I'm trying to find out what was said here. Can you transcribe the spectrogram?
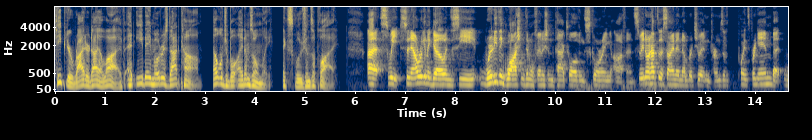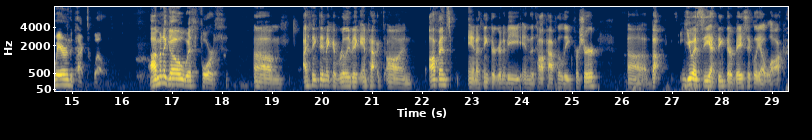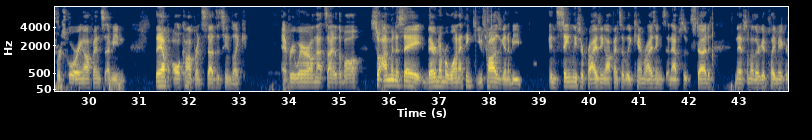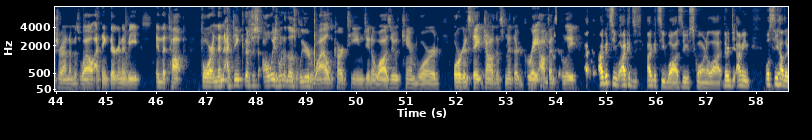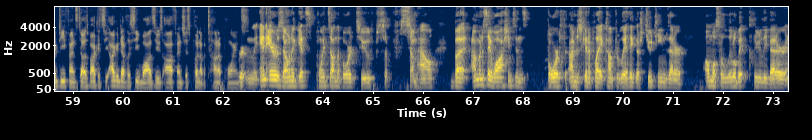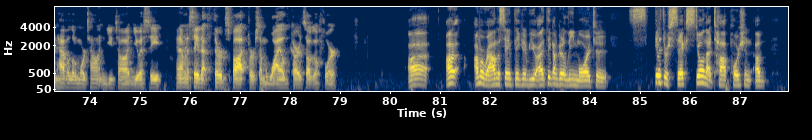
Keep your ride or die alive at ebaymotors.com. Eligible items only. Exclusions apply. Uh, sweet. So now we're going to go and see where do you think Washington will finish in the Pac 12 in scoring offense? So we don't have to assign a number to it in terms of points per game, but where in the Pac 12? I'm going to go with fourth. Um, I think they make a really big impact on offense, and I think they're going to be in the top half of the league for sure. Uh, but USC, I think they're basically a lock for scoring offense. I mean, they have all conference studs. It seems like everywhere on that side of the ball. So I'm going to say they're number one. I think Utah is going to be insanely surprising offensively. Cam Rising's an absolute stud. And they have some other good playmakers around them as well. I think they're going to be in the top four. And then I think there's just always one of those weird wild card teams, you know, Wazoo with Cam Ward, Oregon State, Jonathan Smith. They're great offensively. I, could see, I could, I could see Wazoo scoring a lot. They're, I mean, we'll see how their defense does, but I could see, I could definitely see Wazoo's offense just putting up a ton of points. Certainly, and Arizona gets points on the board too somehow. But I'm going to say Washington's fourth. I'm just going to play it comfortably. I think there's two teams that are almost a little bit clearly better and have a little more talent in Utah and USC. And I'm going to save that third spot for some wild cards. So I'll go for. Uh, I I'm around the same thinking of you. I think I'm going to lean more to fifth or sixth, still in that top portion of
